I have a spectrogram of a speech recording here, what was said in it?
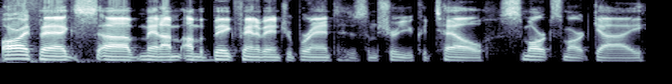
All right, Bags. Uh, man, I'm I'm a big fan of Andrew Brandt, as I'm sure you could tell. Smart, smart guy.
